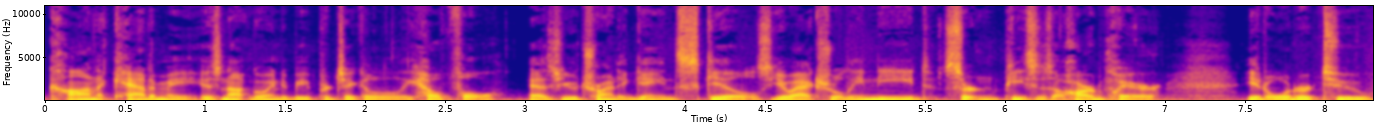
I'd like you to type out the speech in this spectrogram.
Khan Academy is not going to be particularly helpful as you try to gain skills. You actually need certain pieces of hardware in order to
